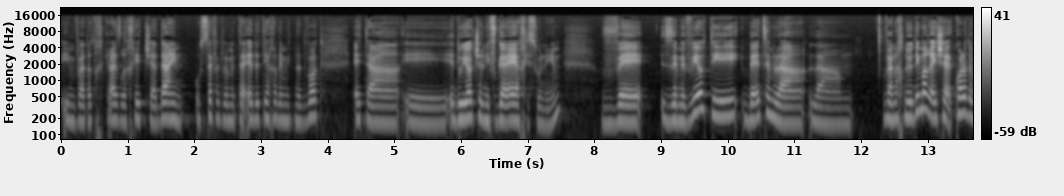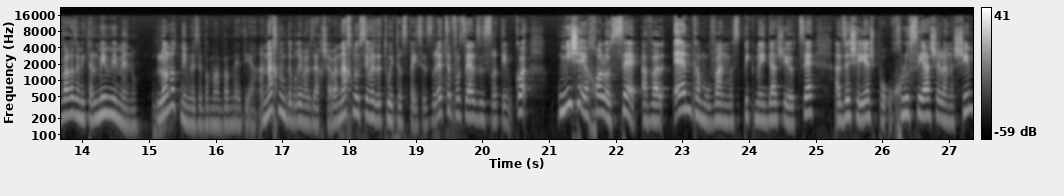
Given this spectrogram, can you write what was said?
עם ועדת חקירה אזרחית, שעדיין אוספת ומתעדת יחד עם מתנדבות את העדויות של נפגעי החיסונים. וזה מביא אותי בעצם ל... ל... ואנחנו יודעים הרי שכל הדבר הזה מתעלמים ממנו. לא נותנים לזה במה במדיה. אנחנו מדברים על זה עכשיו, אנחנו עושים על זה טוויטר spaces, רצף עושה על זה סרטים. כל... מי שיכול עושה, אבל אין כמובן מספיק מידע שיוצא על זה שיש פה אוכלוסייה של אנשים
